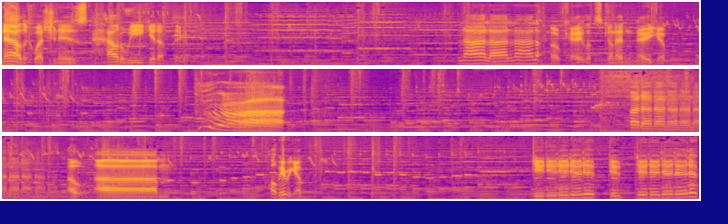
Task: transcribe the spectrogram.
Now the question is, how do we get up there? La la la la. Okay, let's go ahead and there you go. Oh, um. Oh, here we go. Do do do do do do do do do do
